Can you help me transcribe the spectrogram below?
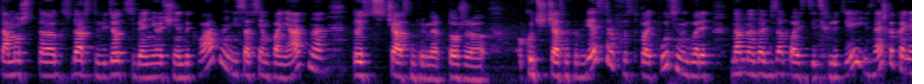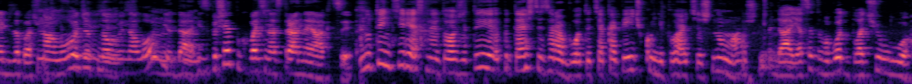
Потому что государство ведет себя не очень адекватно, не совсем понятно. То есть сейчас, например, тоже куча частных инвесторов выступает Путин и говорит, нам надо обезопасить этих людей. И знаешь, как они обезопасивают? Налоги Вводят взять. новые налоги, Мгм. да, и запрещают покупать иностранные акции. Ну ты интересная тоже, ты пытаешься заработать, а копеечку не платишь, ну Маш. ну. Да, я с этого года плачу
